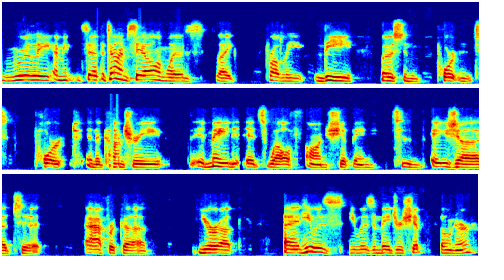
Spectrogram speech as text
really i mean so at the time salem was like probably the most important port in the country. It made its wealth on shipping to Asia, to Africa, Europe, and he was he was a major ship owner.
